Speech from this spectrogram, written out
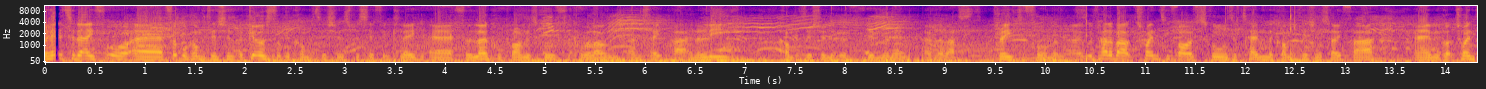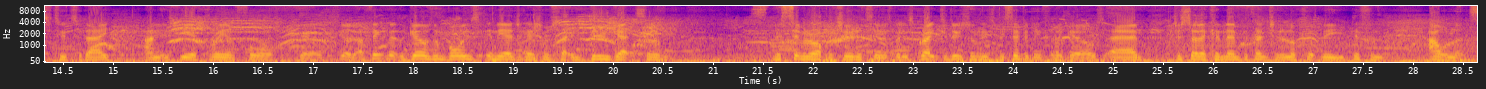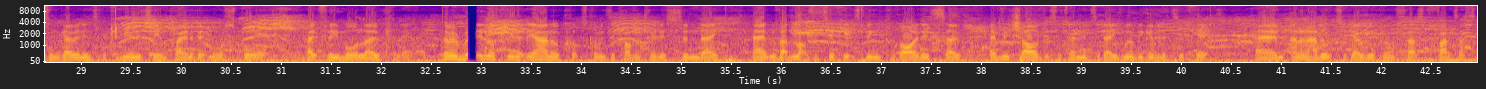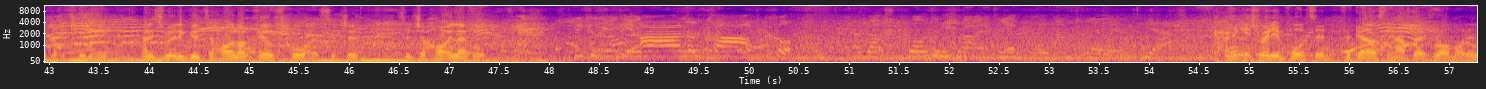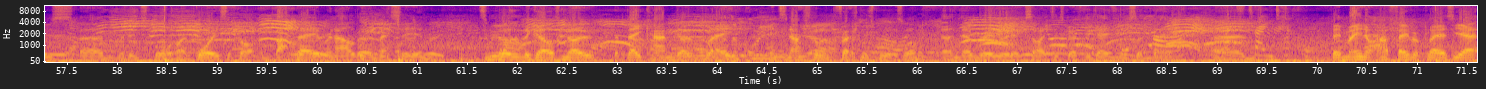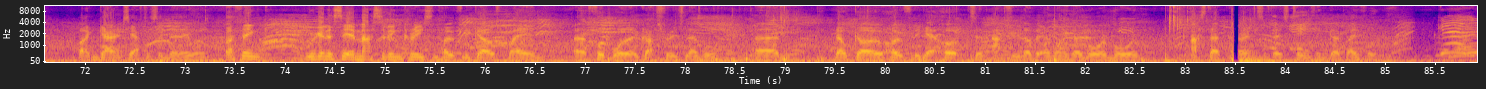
We're here today for a football competition, a girls' football competition specifically, uh, for local primary schools to come along and take part in a league competition that we've been running over the last three to four months. Uh, we've had about 25 schools attend the competition so far, and we've got 22 today, and it's year three and four girls. I think that the girls and boys in the educational setting do get sort of the similar opportunities, but it's great to do something specifically for the girls, um, just so they can then potentially look at the different outlets and going into the community and playing a bit more sport, hopefully more locally. So we're really lucky that the Arnold Cup's coming to Coventry this Sunday. Uh, we've had lots of tickets being provided, so every child that's attending today will be given a ticket. Um, and an adult to go with them, so that's a fantastic opportunity, and it's really good to highlight girls' sport at such a such a high level. Because of the Arnold Clark Cup. About I think it's really important for girls to have those role models um, within sport. Like boys have got Mbappe, Ronaldo, and Messi, and it's important that the girls know that they can go and play international and professional sport as well. And they're really, really excited to go for the game on Sunday. Um, they may not have favourite players yet, but I can guarantee after Sunday they will. I think we're going to see a massive increase in hopefully girls playing uh, football at a grassroots level. Um, they'll go, hopefully get hooked and absolutely love it and want to go more and more and ask their parents if there's teams they can go play for. Good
